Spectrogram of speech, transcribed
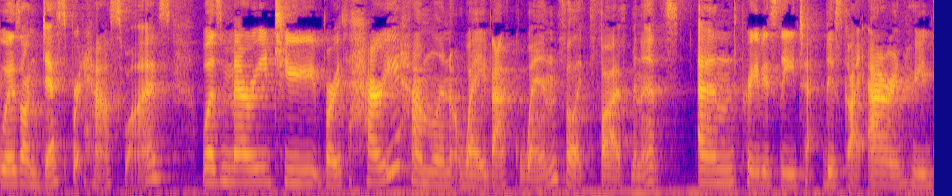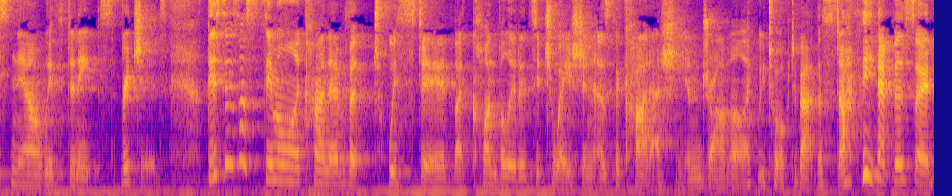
was on Desperate Housewives, was married to both Harry Hamlin way back when for like five minutes, and previously to this guy Aaron, who's now with Denise Richards. This is a similar kind of a twisted, like convoluted situation as the Kardashian drama, like we talked about at the start of the episode.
